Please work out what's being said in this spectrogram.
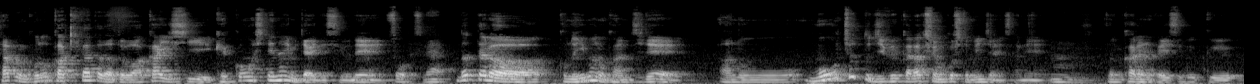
多分この書き方だと若いし、結婚してないみたいですよね。そうですね。だったら、この今の感じで、あのーもうちょっと自分からアクションを起こしてもいいんじゃないですかね。うん。その彼の Facebook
